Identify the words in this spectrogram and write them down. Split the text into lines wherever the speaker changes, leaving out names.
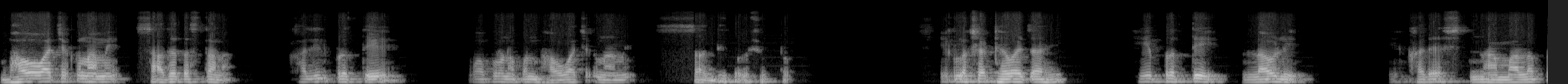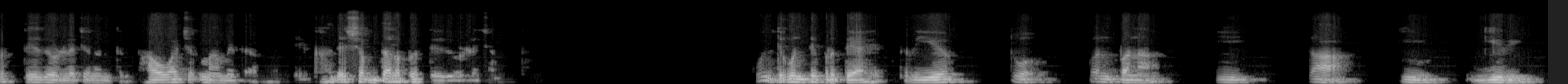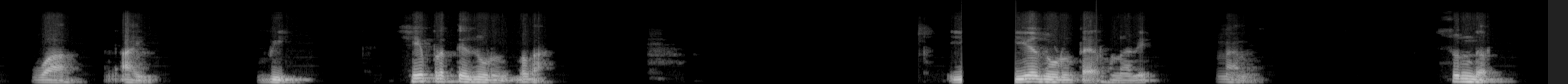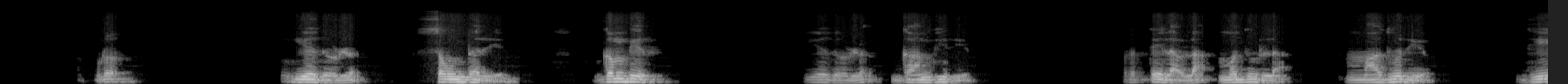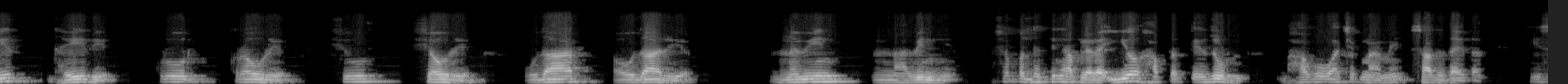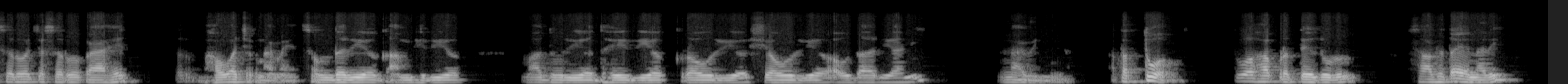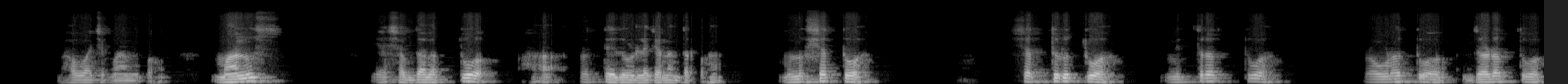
भाववाचक नामे साधत असताना खालील प्रत्यय वापरून आपण भाववाचक नामे साध्य करू शकतो. एक लक्षात ठेवायचं आहे हे प्रत्यय लावले एखाद्या नामाला प्रत्यय जोडल्याच्या नंतर भाववाचक नामे तयार एखाद्या शब्दाला प्रत्यय जोडल्याच्या नंतर. कोणते कोणते प्रत्यय आहेत? तर य त्व पणपणा ई ता की गिरी वा आई बी. हे प्रत्यय जोडून बघा. य जोडून तयार होणारे नामे. सुंदर. पुढं. य जोडलं सौंदर्य. गंभीर. य जोडलं गांभीर्य. प्रत्यय लावला मधुरला. माधुर्य धीर धैर्य क्रूर क्रौर्य शूर शौर्य उदार औदार्य नवीन नाविन्य. अशा पद्धतीने आपल्याला य हा प्रत्यय जोडून भाववाचक नामे साधता येतात. ही सर्वच्या सर्व काय आहेत? तर भाववाचक नामे आहेत. सौंदर्य गांभीर्य माधुर्य धैर्य क्रौर्य शौर्य औदार्य आणि नाविन्य. आता त्व. त्व हा प्रत्यय जोडून साधता येणारी भाववाचक मानवी पाहू माणूस या शब्दाला त्व हा प्रत्यय जोडल्याच्या नंतर पहा. मनुष्यत्व शत्रुत्व मित्रत्व प्रौढत्व जडत्व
